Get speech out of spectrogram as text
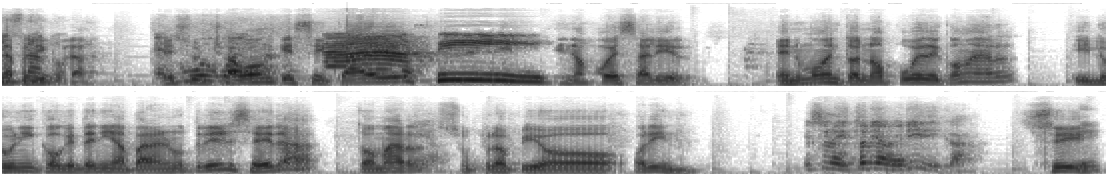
la Franco. película. Es un chabón buena. que se cae Ah, sí. y no puede salir. En un momento no puede comer y lo único que tenía para nutrirse era tomar su propio orín. Es una historia verídica. Sí, Sí.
